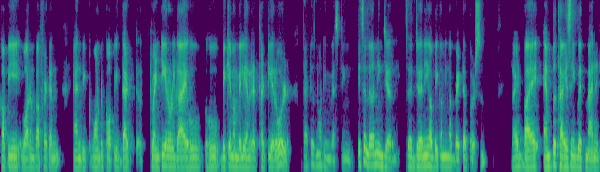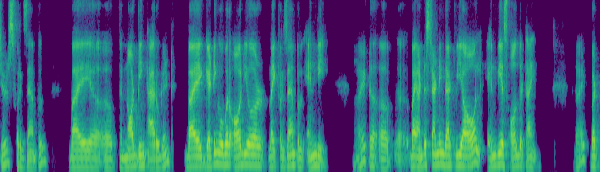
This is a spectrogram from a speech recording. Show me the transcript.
copy warren buffett and and we want to copy that 20 year old guy who who became a millionaire at 30 year old. That is not investing. It's a learning journey. It's a journey of becoming a better person right? By empathizing with managers for example by uh, uh, not being arrogant by getting over all your like for example envy mm. right? Uh, uh, uh, by understanding that we are all envious all the time right? But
